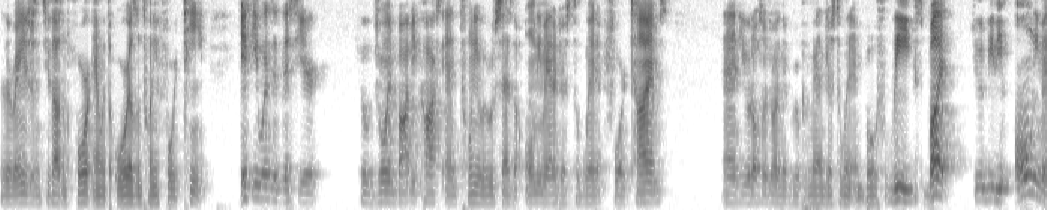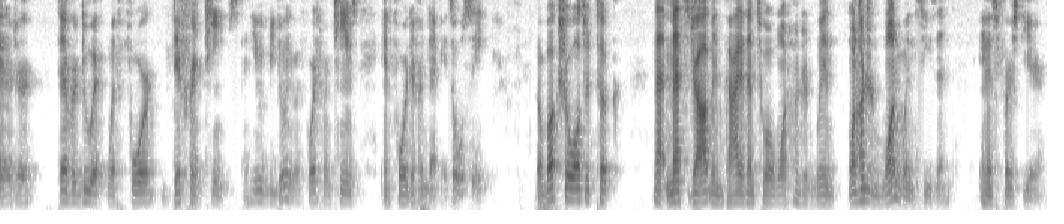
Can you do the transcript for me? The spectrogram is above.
with the Rangers in 2004, and with the Orioles in 2014. If he wins it this year, he'll join Bobby Cox and Tony La Russa as the only managers to win it four times. And he would also join the group of managers to win it in both leagues, but he would be the only manager to ever do it with four different teams. And he would be doing it with four different teams in four different decades. So we'll see. Now, Buck Showalter took that Mets job and guided them to a 100 win, 101 win season in his first year.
